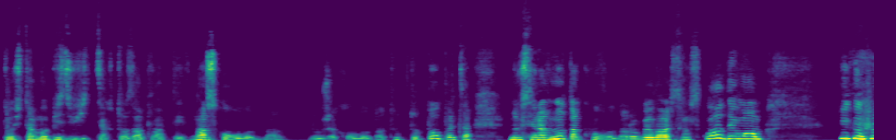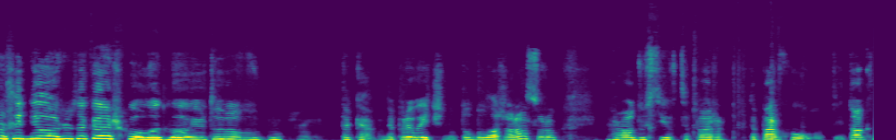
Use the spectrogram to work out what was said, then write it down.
хтось там обізвіться, хто заплатив. Нас холодно, дуже холодно. Тут то топиться, але все одно так холодно. Робила ось розклади вам. Тільки що сиділа, що таке ж холодно. І то ну, таке непривично. То була жара 40 градусів, тепер, тепер холод. І так,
